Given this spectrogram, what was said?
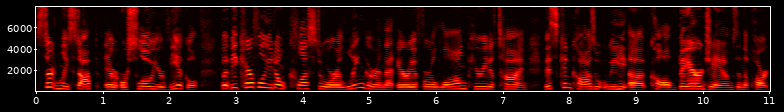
certainly stop or, slow your vehicle, But be careful you don't cluster or linger in that area for a long period of time. This can cause what we uh, call bear jams in the park,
